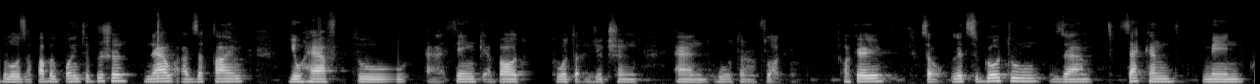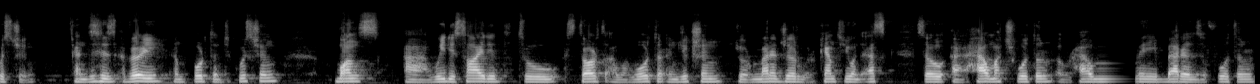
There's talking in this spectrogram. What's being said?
below the bubble point pressure, now at that time you have to uh, think about water injection and water flooding. Okay, so let's go to the second main question. And this is a very important question. Once uh, we decided to start our water injection, your manager will come to you and ask, so uh, how much water or how many barrels of water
